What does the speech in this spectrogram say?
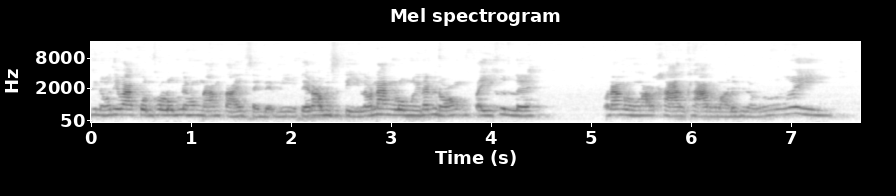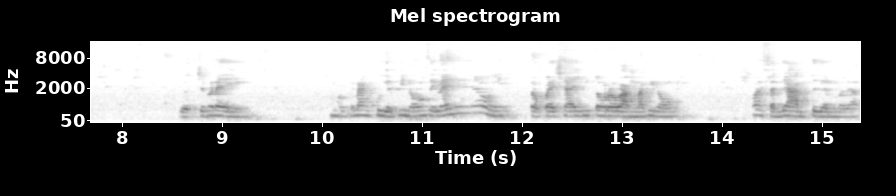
พี่น้องที่ว่าคนเขาล้มในห้องน้ำตายใส่แบบนี้ แต่เรามีสติเรานั่งลงเลยนะพี่น้องตีขึ้นเลยเรานั่งลงแล้วคลานคลานออกมาเลยพี่น้องเอ้ยเกือบจะไม่ได้มันก็นั่งคุยกับพี่น้องเสร็จแล้วนี่ต่อไปใช้ชีวิตต้องระวังนะพี่น้อง ว่าสัญญาณเตือนมาแล้ว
